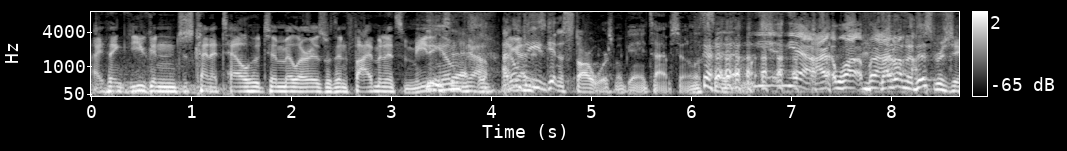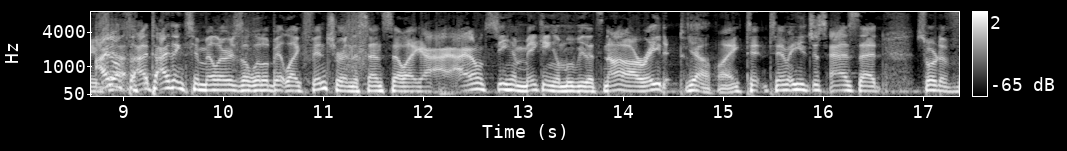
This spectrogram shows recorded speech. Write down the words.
I think you can just kind of tell who Tim Miller is within five minutes of meeting him. Exactly. I don't Like, think he's getting a Star Wars movie anytime soon. Let's say that. yeah, yeah, I, well, but I don't, under this regime, I don't. yeah. th- I, I think Tim Miller is a little bit like Fincher in the sense that, like, I, I don't see him making a movie that's not R rated. Yeah. like Ti- Tim, he just has that sort of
